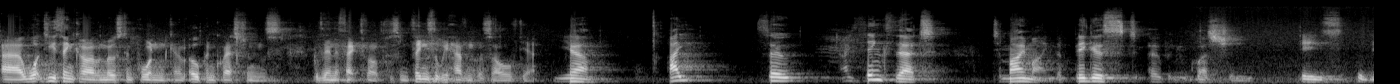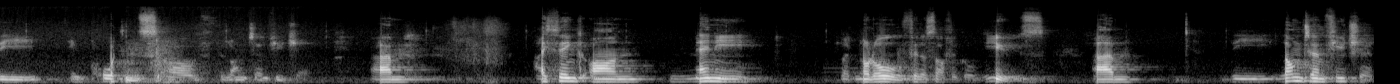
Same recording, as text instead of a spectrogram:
uh, what do you think are the most important kind of open questions within effective altruism, things that we haven't resolved yet? Yeah. I, so I think that, to my mind, the biggest open question is the importance of the long-term future. Um, I think on many, but not all, philosophical views, um, the long-term future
